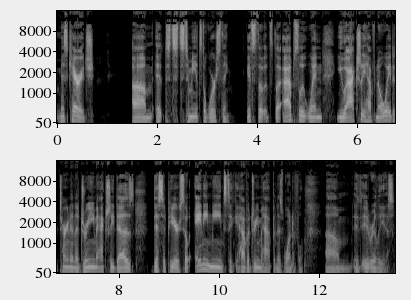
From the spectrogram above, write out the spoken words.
miscarriage, um, it's to me it's the worst thing. It's the it's the absolute when you actually have no way to turn and a dream actually does disappear. So any means to have a dream happen is wonderful. Um, it it really is.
